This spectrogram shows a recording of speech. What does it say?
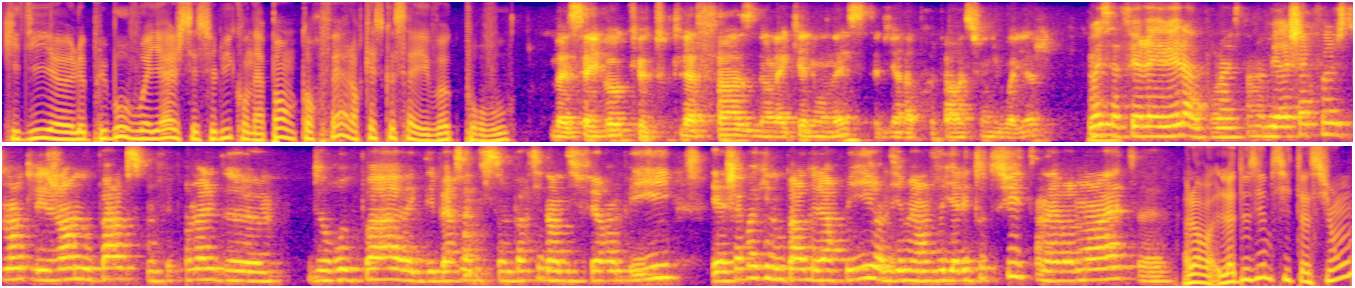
qui dit euh, Le plus beau voyage, c'est celui qu'on n'a pas encore fait. Alors, qu'est-ce que ça évoque pour vous? Bah, Ça évoque toute la phase dans laquelle on est, c'est-à-dire la préparation du voyage. Oui, ça fait rêver là pour l'instant. Mais à chaque fois justement que les gens nous parlent, parce qu'on fait pas mal de, de, repas avec des personnes qui sont parties dans différents pays, et à chaque fois qu'ils nous parlent de leur pays, on dit mais on veut y aller tout de suite, on a vraiment hâte. Alors la deuxième citation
